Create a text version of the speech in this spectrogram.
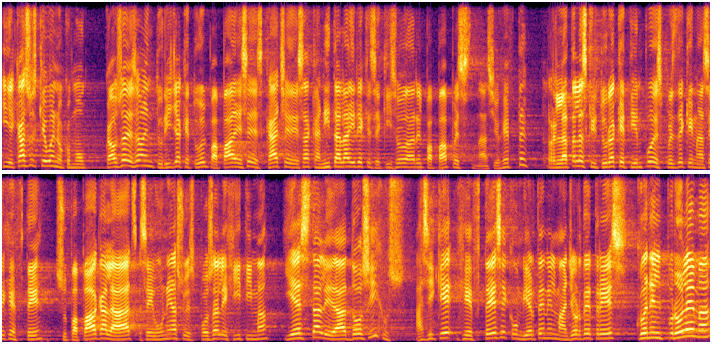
y el caso es que, bueno, como causa de esa aventurilla que tuvo el papá, de ese descache, de esa canita al aire que se quiso dar el papá, pues nació Jefté. Relata la escritura que tiempo después de que nace Jefté, su papá Galaad se une a su esposa legítima y ésta le da dos hijos. Así que Jefté se convierte en el mayor de tres, con el problema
